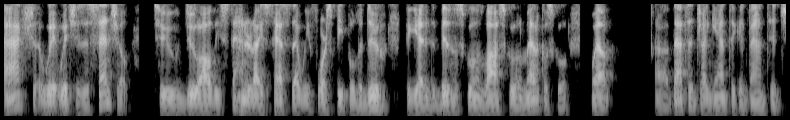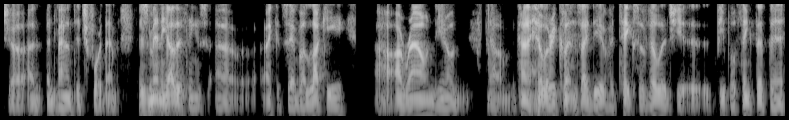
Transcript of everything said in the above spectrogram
actually, which is essential to do all these standardized tests that we force people to do to get into business school and law school and medical school. Well, uh, that's a gigantic advantage uh, advantage for them. There's many other things uh, I could say about Lucky uh, around, you know, um, kind of Hillary Clinton's idea of it takes a village. People think that the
